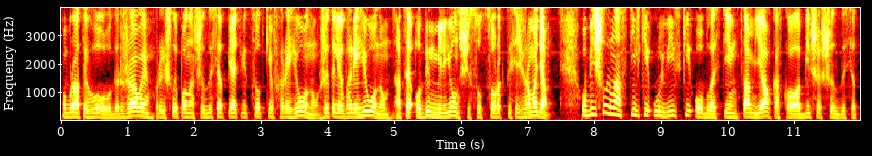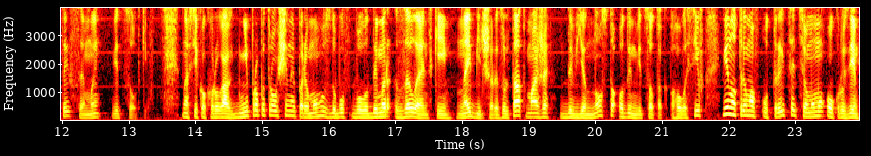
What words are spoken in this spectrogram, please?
Обрати голову держави прийшли понад 65% регіону, жителів регіону, а це 1 мільйон 640 тисяч громадян. Обійшли нас тільки у Львівській області. Там явка склала більше 67%. На всіх округах Дніпропетровщини перемогу здобув Володимир Зеленський. Найбільший результат майже 91% голосів він отримав у 37-му окрузі.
